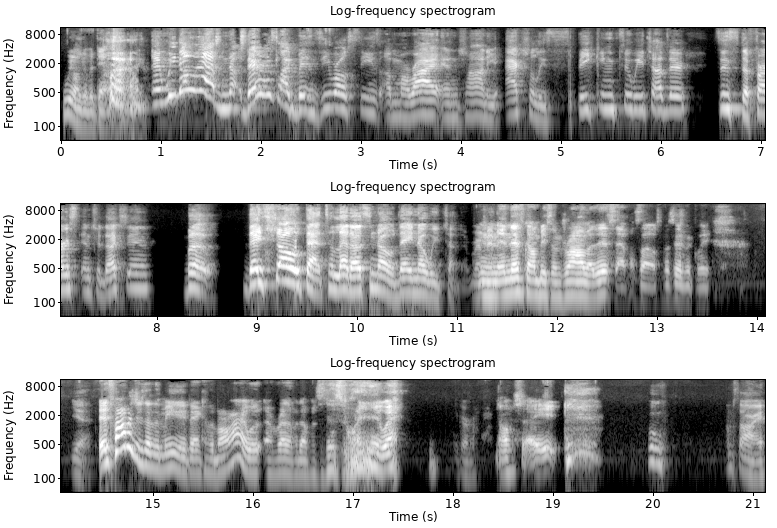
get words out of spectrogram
we don't give a damn. and we don't have no there has like been zero scenes of Mariah and Johnny actually speaking to each other since the first introduction, but they showed that to let us know they know each other. and, Remember? and there's gonna be some drama this episode specifically. Yeah. It probably just doesn't mean anything because Mariah was irrelevant up to this point anyway. Girl. No shade. Who? I'm sorry.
